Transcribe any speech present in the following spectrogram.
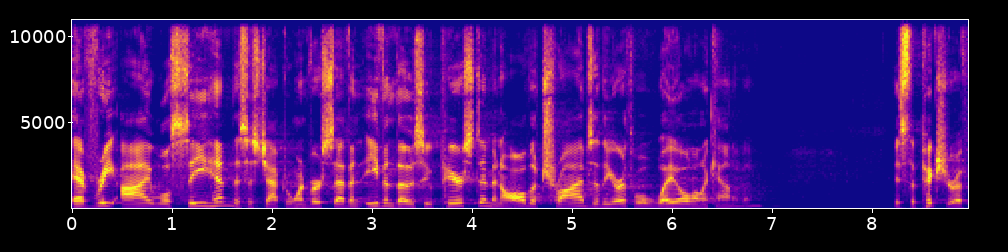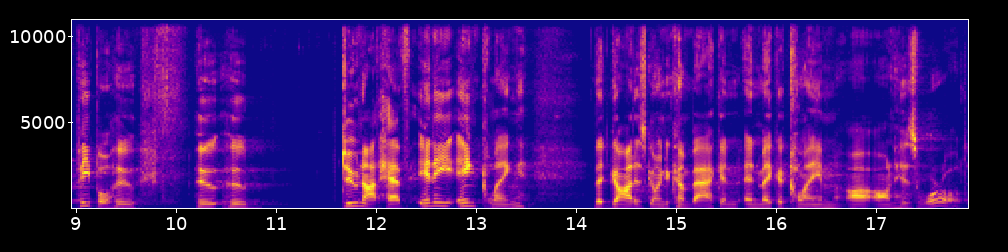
every eye will see him. This is chapter 1, verse 7. Even those who pierced him, and all the tribes of the earth will wail on account of him. It's the picture of people who, who, who do not have any inkling that God is going to come back and, and make a claim uh, on his world.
